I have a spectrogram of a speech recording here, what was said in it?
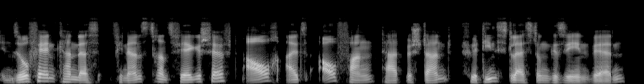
Insofern kann das Finanztransfergeschäft auch als Auffangtatbestand für Dienstleistungen gesehen werden,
